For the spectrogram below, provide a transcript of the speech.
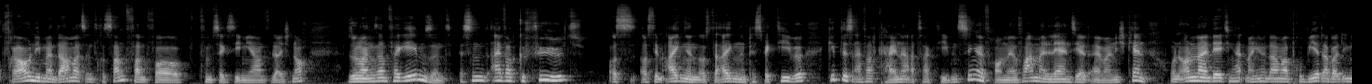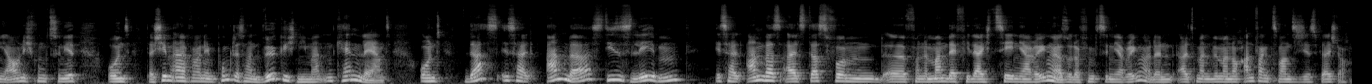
Frauen, die man damals interessant fand, vor 5, 6, 7 Jahren vielleicht noch, so langsam vergeben sind. Es sind einfach gefühlt aus, aus, dem eigenen, aus der eigenen Perspektive, gibt es einfach keine attraktiven Single-Frauen mehr. Vor allem, man lernt sie halt einfach nicht kennen. Und Online-Dating hat man hier und da mal probiert, aber hat irgendwie auch nicht funktioniert. Und da steht man einfach an dem Punkt, dass man wirklich niemanden kennenlernt. Und das ist halt anders, dieses Leben ist halt anders als das von, äh, von einem Mann, der vielleicht 10 Jahre jünger ist oder 15 Jahre jünger. Denn als man, wenn man noch Anfang 20 ist, vielleicht auch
